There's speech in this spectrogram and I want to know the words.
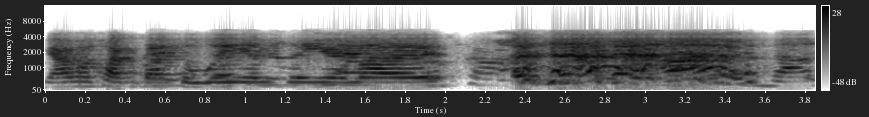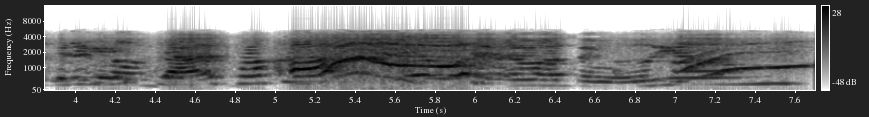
y'all want to talk about the Williams in your life? I'm not gonna get on that topic Oh! about the Williams.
